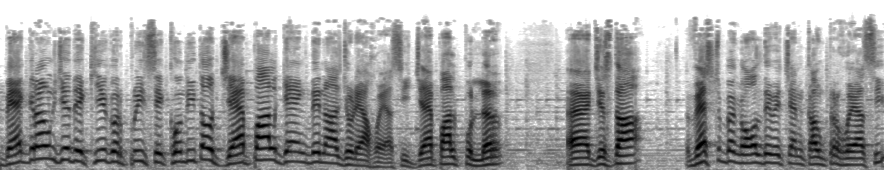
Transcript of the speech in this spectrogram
ਬੈਕਗ੍ਰਾਉਂਡ ਜੇ ਦੇਖੀਏ ਗੁਰਪ੍ਰੀਤ ਸੇਖੋਂ ਦੀ ਤਾਂ ਉਹ ਜੈਪਾਲ ਗੈਂਗ ਦੇ ਨਾਲ ਜੁੜਿਆ ਹੋਇਆ ਸੀ। ਜੈਪਾਲ ਭੁੱਲਰ ਅਹ ਜਿਸ ਦਾ ਵੈਸਟ ਬੰਗਾਲ ਦੇ ਵਿੱਚ ਐਨਕਾਊਂਟਰ ਹੋਇਆ ਸੀ।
